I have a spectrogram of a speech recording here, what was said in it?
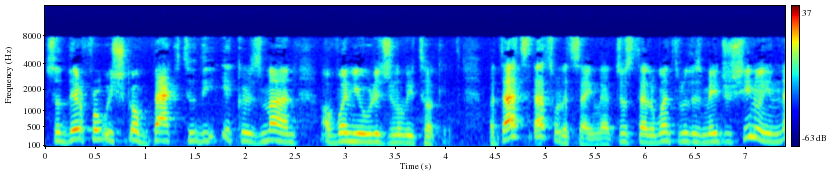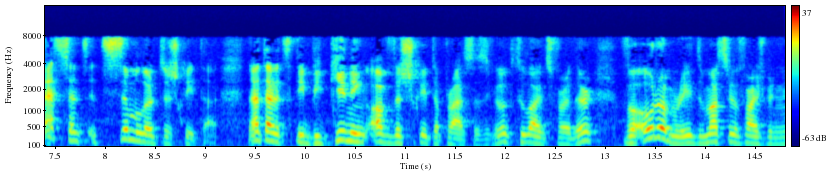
so therefore we should go back to the ikar's man of when you originally took it. But that's that's what it's saying. That just that it went through this major shinui. In that sense, it's similar to shchita. Not that it's the beginning of the shchita process. If you look two lines further, va'odamri d'matzil farish ben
